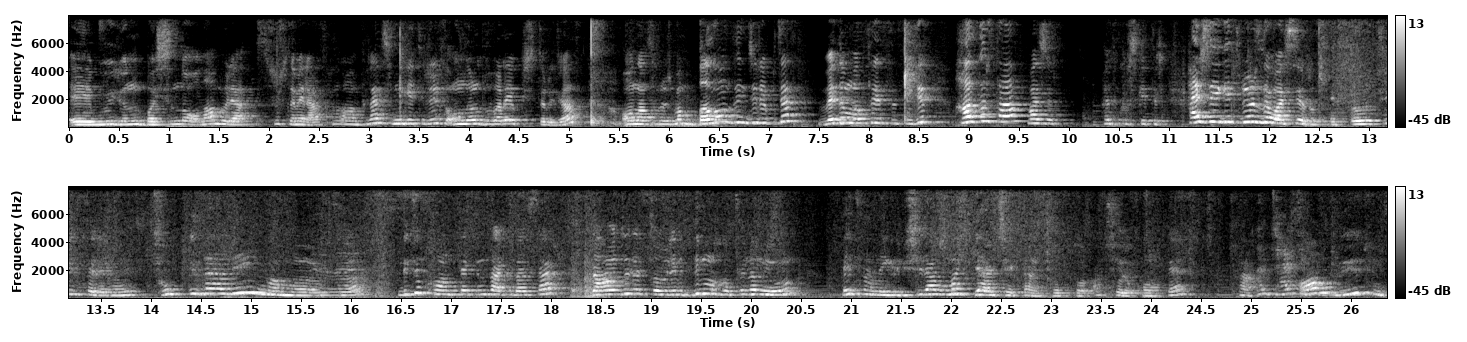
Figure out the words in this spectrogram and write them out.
Ee, bu videonun başında olan böyle süslemeler falan filan. Şimdi getireceğiz onları duvara yapıştıracağız. Ondan sonra balon zinciri yapacağız ve de masayı süsleyeceğiz. Hazırsan başla. Hadi koş getir. Her şeyi getiriyoruz ve başlıyoruz. Örtüyü serelim. Çok güzel değil mi ama örtü? Bütün konseptimiz arkadaşlar daha önce de söyledim mi hatırlamıyorum. Batman'le ilgili bir şeyler bulmak gerçekten çok zor. Aç şöyle komple. Ha. Aa bu büyükmüş.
